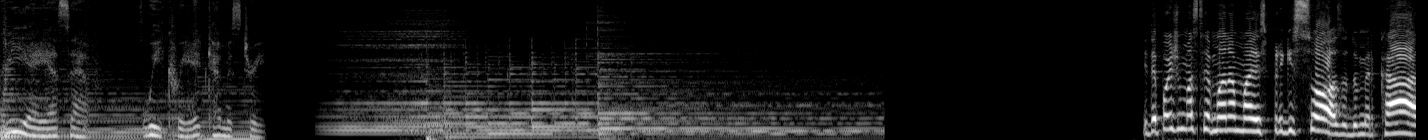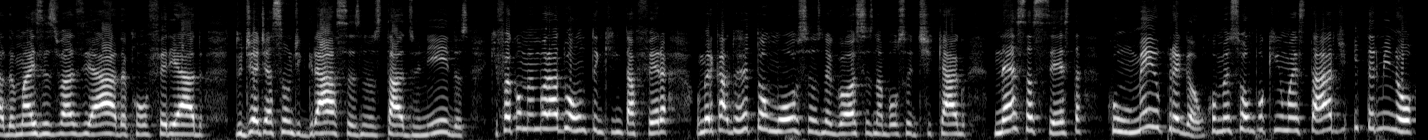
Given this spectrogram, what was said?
BASF. We create chemistry. E depois de uma semana mais preguiçosa do mercado, mais esvaziada com o feriado do Dia de Ação de Graças nos Estados Unidos, que foi comemorado ontem, quinta-feira, o mercado retomou seus negócios na Bolsa de Chicago nessa sexta com um meio pregão. Começou um pouquinho mais tarde e terminou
